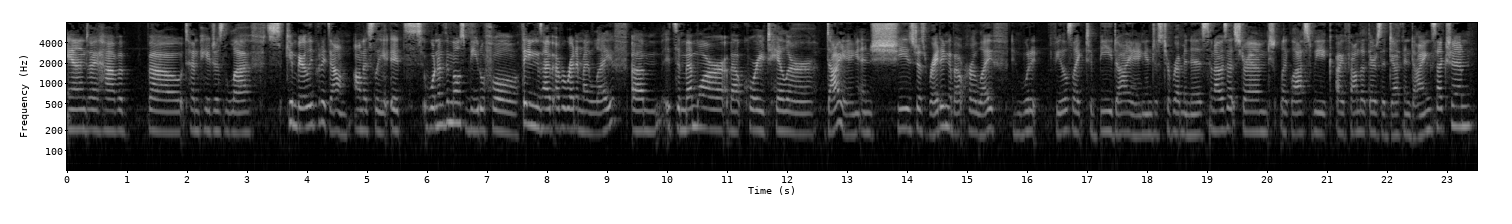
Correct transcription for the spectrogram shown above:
and I have about 10 pages left. Can barely put it down, honestly. It's one of the most beautiful things I've ever read in my life. Um, it's a memoir about Cory Taylor dying, and she's just writing about her life and what it feels like to be dying and just to reminisce. And I was at Strand like last week, I found that there's a death and dying section.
